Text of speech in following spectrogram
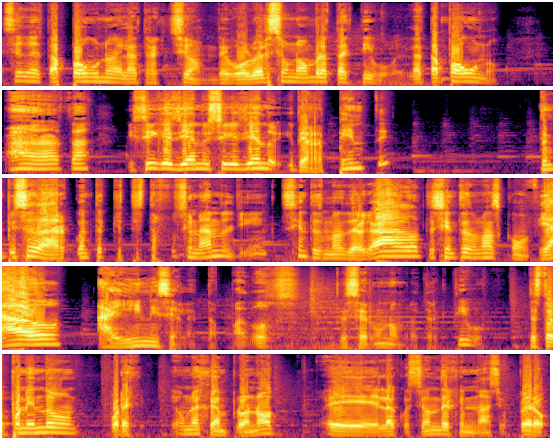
Esa es la etapa 1 de la atracción, de volverse un hombre atractivo, la etapa 1. Y sigues yendo y sigues yendo, y de repente te empiezas a dar cuenta que te está funcionando el gym, te sientes más delgado, te sientes más confiado. Ahí inicia la etapa 2 de ser un hombre atractivo. Te estoy poniendo por un ejemplo, ¿no? Eh, la cuestión del gimnasio, pero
